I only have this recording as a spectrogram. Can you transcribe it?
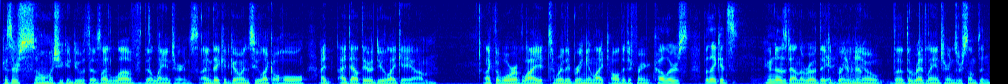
Because there's so much you can do with those. I love the lanterns. I mean, they could go into like a whole. I I doubt they would do like a um, like the War of Light, where they bring in like all the different colors. But they could. Who knows down the road they Yeah, could bring in never you know. know the the red lanterns or something.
